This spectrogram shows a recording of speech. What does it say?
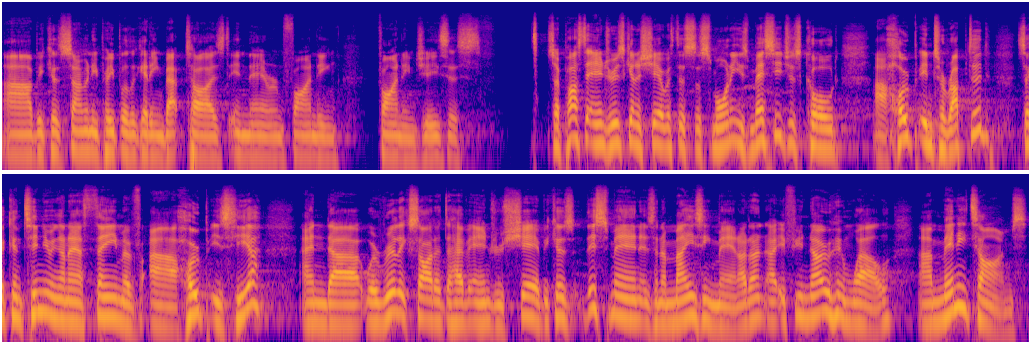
uh, because so many people are getting baptized in there and finding, finding Jesus. So, Pastor Andrew is going to share with us this morning. His message is called uh, Hope Interrupted. So, continuing on our theme of uh, Hope is Here. And uh, we're really excited to have Andrew share because this man is an amazing man. I don't know if you know him well, uh, many times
